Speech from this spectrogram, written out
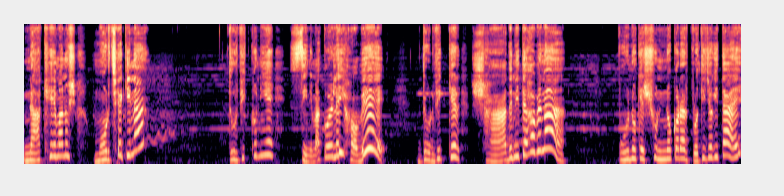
না খেয়ে মানুষ মরছে কি না? দুর্ভিক্ষ নিয়ে সিনেমা করলেই হবে। দুর্ভিক্ষের স্বাদ নিতে হবে না। পূর্ণকে শূন্য করার প্রতিযোগিতায়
